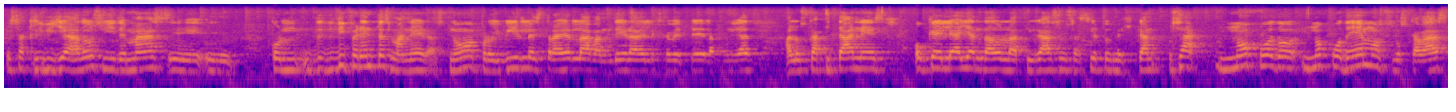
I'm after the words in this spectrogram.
pues, acribillados y demás eh, eh, con de diferentes maneras, ¿no? Prohibirles traer la bandera LGBT de la comunidad a los capitanes o que le hayan dado latigazos a ciertos mexicanos. O sea, no, puedo, no podemos los cabás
